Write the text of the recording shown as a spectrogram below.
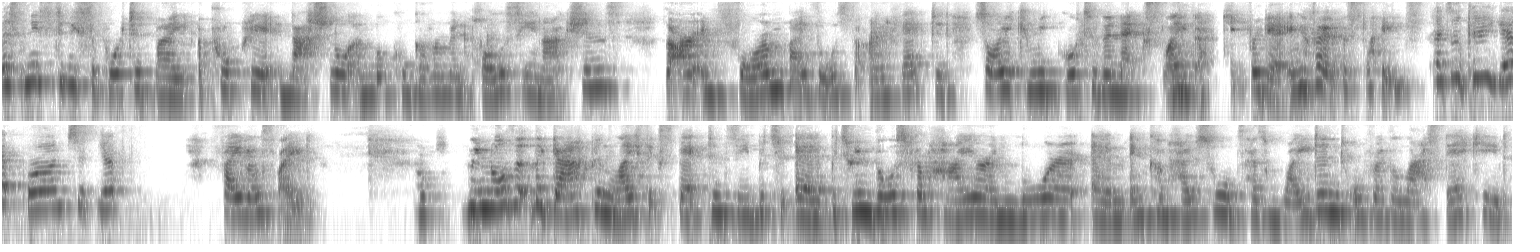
This needs to be supported by appropriate national and local government policy and actions that are informed by those that are affected. Sorry, can we go to the next slide? I keep forgetting about the slides. That's okay. Yep, we're on to, yep. Final slide. We know that the gap in life expectancy bet uh, between those from higher and lower um, income households has widened over the last decade.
